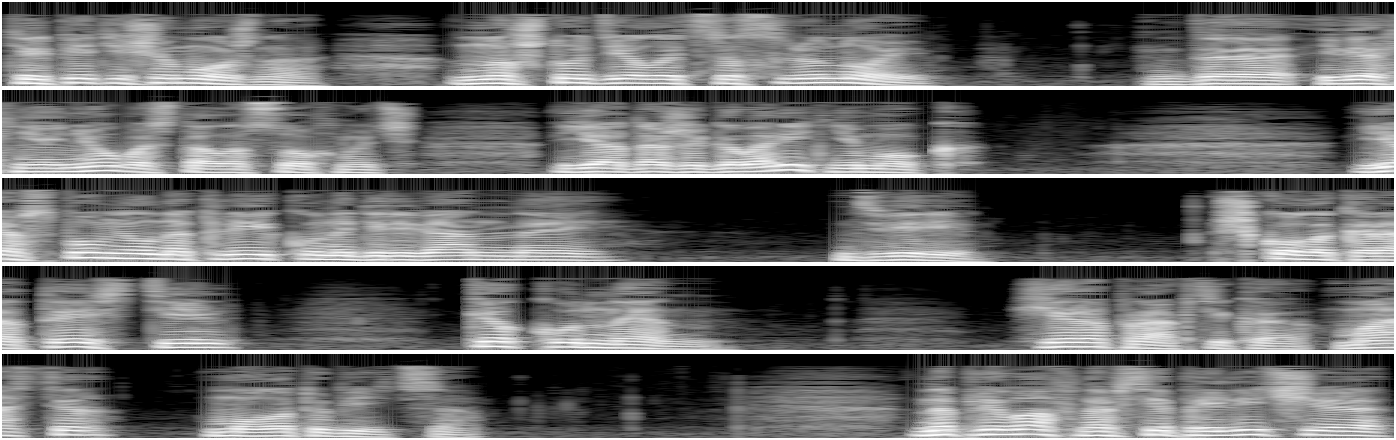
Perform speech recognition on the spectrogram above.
терпеть еще можно, но что делать со слюной? Да и верхнее небо стало сохнуть, я даже говорить не мог. Я вспомнил наклейку на деревянной двери. Школа карате, стиль кёкунен. Хиропрактика, мастер, молот-убийца. Наплевав на все приличия,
